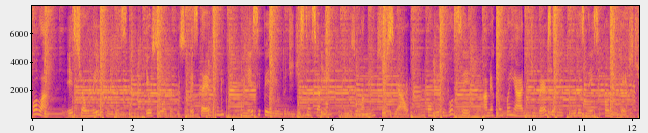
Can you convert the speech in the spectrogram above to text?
Olá, este é o Leituras. Eu sou a professora Stephanie e nesse período de distanciamento e isolamento social, convido você a me acompanhar em diversas leituras nesse podcast.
